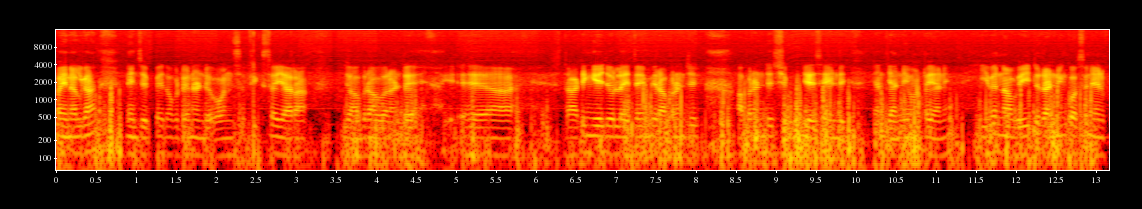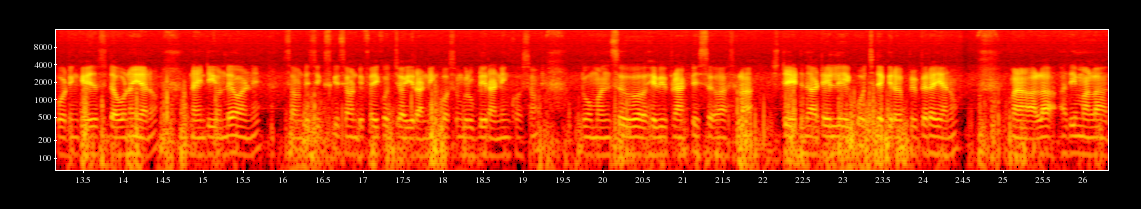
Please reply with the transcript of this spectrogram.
ఫైనల్గా నేను చెప్పేది ఒకటేనండి. వన్స్ ఫిక్స్ అయ్యారా జాబ్ రావాలంటే స్టార్టింగ్ ఏజ్ వాళ్ళు అయితే మీరు అప్రెంటిస్ అప్రెంటిస్షిప్ చేసేయండి. ఎంత అన్నీ ఉంటాయని. ఈవెన్ నా వెయిట్ రన్నింగ్ కోసం నేను ఫోర్టీన్ కేజెస్ డౌన్ అయ్యాను. నైంటీ ఉండేవాడిని. సెవెంటీ సిక్స్కి సెవెంటీ ఫైవ్కి వచ్చాయి ఈ రన్నింగ్ కోసం గ్రూప్ డి రన్నింగ్ కోసం. టూ మంత్స్ హెవీ ప్రాక్టీస్ అసలు స్టేట్ దాటి వెళ్ళి కోచ్ దగ్గర ప్రిపేర్ అయ్యాను. మన అలా అది మళ్ళా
